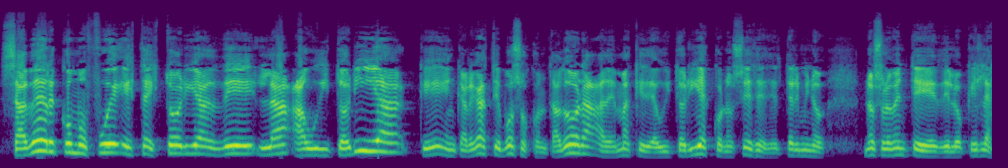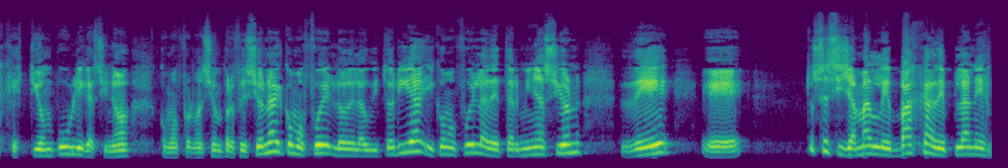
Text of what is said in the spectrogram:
saber cómo fue esta historia de la auditoría que encargaste, vos sos contadora, además que de auditorías conocés desde el término no solamente de lo que es la gestión pública, sino como formación profesional, cómo fue lo de la auditoría y cómo fue la determinación de, eh, no sé si llamarle baja de planes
